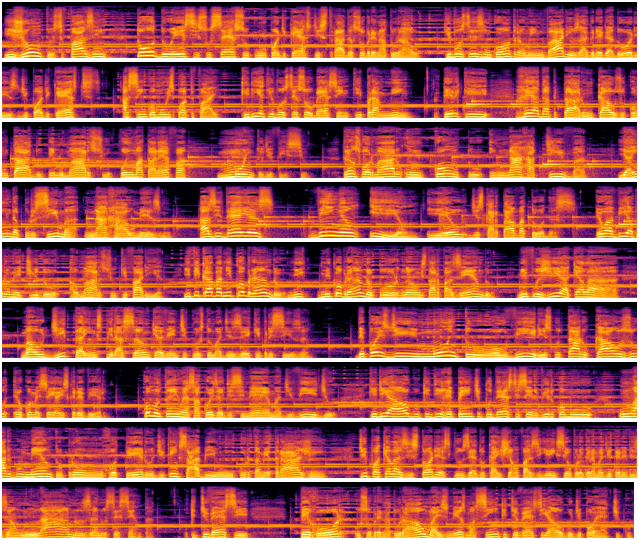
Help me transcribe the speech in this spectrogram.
e juntos fazem todo esse sucesso com o podcast Estrada Sobrenatural que vocês encontram em vários agregadores de podcasts, assim como o Spotify. Queria que vocês soubessem que, para mim, ter que readaptar um caos contado pelo Márcio foi uma tarefa muito difícil. Transformar um conto em narrativa e ainda por cima narrar o mesmo. As ideias Vinham iam, e eu descartava todas. Eu havia prometido ao Márcio que faria, e ficava me cobrando, me, me cobrando por não estar fazendo. Me fugia aquela maldita inspiração que a gente costuma dizer que precisa. Depois de muito ouvir e escutar o caos, eu comecei a escrever. Como tenho essa coisa de cinema, de vídeo, Queria algo que de repente pudesse servir como um argumento para um roteiro de, quem sabe, um curta-metragem, tipo aquelas histórias que o Zé do Caixão fazia em seu programa de televisão lá nos anos 60. Que tivesse terror, o sobrenatural, mas mesmo assim que tivesse algo de poético.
